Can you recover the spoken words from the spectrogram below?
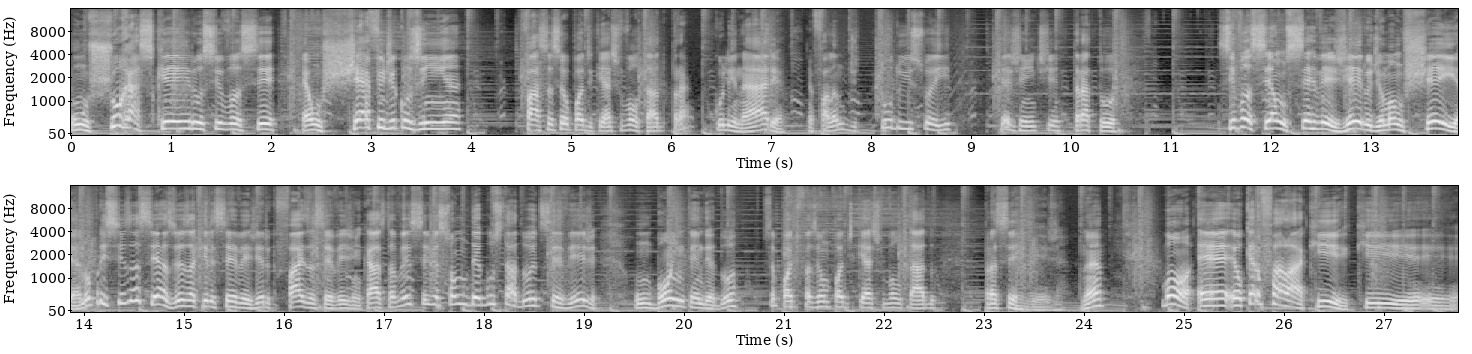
um churrasqueiro, se você é um chefe de cozinha, faça seu podcast voltado para culinária, falando de tudo isso aí que a gente tratou. Se você é um cervejeiro de mão cheia, não precisa ser às vezes aquele cervejeiro que faz a cerveja em casa, talvez seja só um degustador de cerveja, um bom entendedor, você pode fazer um podcast voltado para cerveja, né? Bom, é, eu quero falar aqui que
